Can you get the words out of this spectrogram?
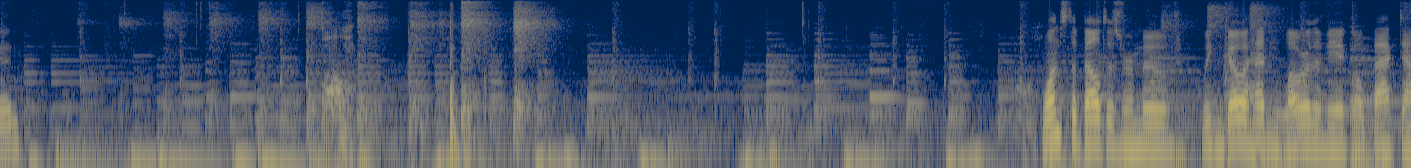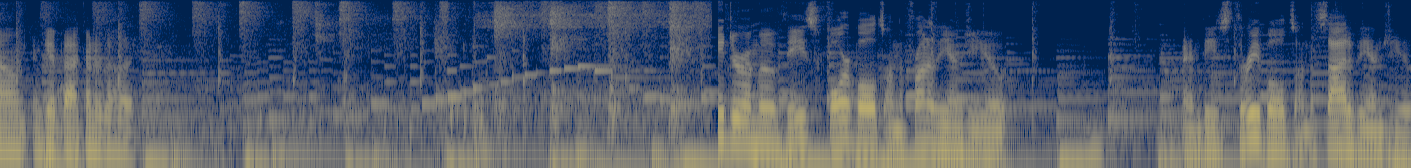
Good. Once the belt is removed, we can go ahead and lower the vehicle back down and get back under the hood. Need to remove these four bolts on the front of the MGU and these three bolts on the side of the MGU.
